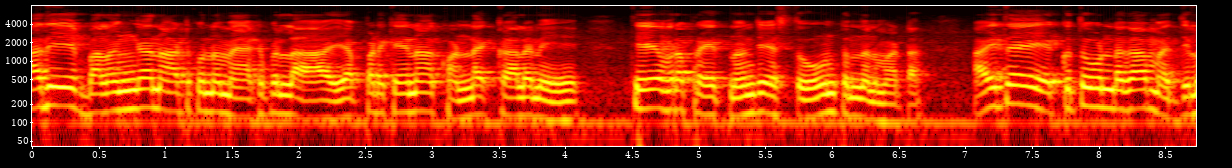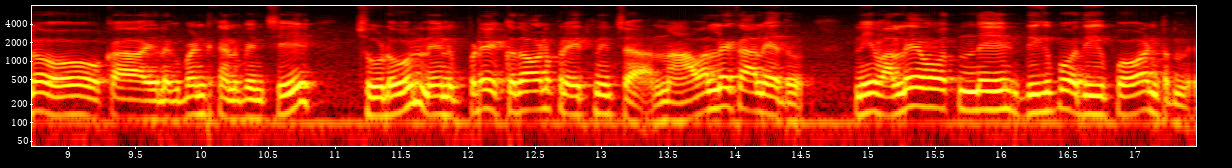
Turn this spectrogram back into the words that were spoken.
అది బలంగా నాటుకున్న మేకపిల్ల ఎప్పటికైనా కొండ ఎక్కాలని తీవ్ర ప్రయత్నం చేస్తూ ఉంటుందన్నమాట. అయితే ఎక్కుతూ ఉండగా మధ్యలో ఒక ఎలుగుబంటి కనిపించి చూడు నేను ఇప్పుడే ఎక్కుదామని ప్రయత్నించా. నా వల్లే కాలేదు. నీ వల్ల ఏమవుతుంది? దిగిపో దిగిపో అంటుంది.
